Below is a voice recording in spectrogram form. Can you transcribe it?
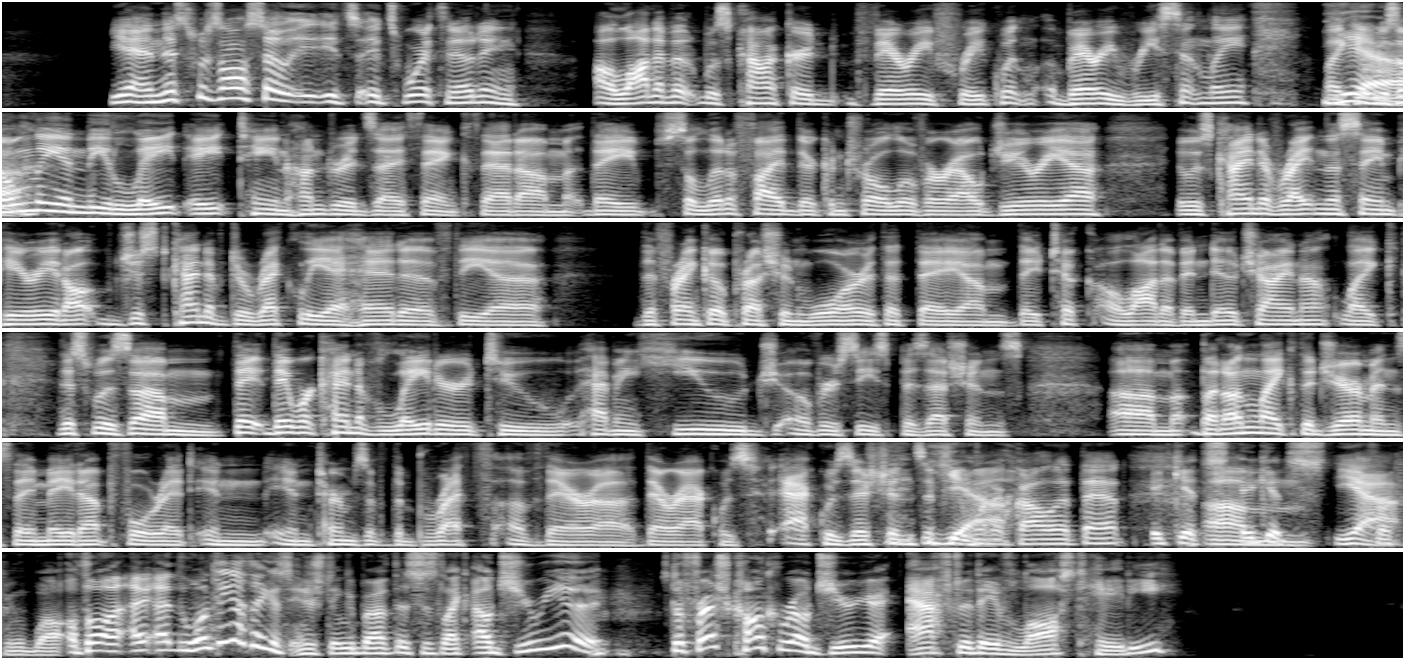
Yeah, and this was also it's it's worth noting a lot of it was conquered very frequent very recently. Like it was only in the late 1800s I think that um they solidified their control over Algeria. It was kind of right in the same period all, just kind of directly ahead of the uh the Franco-Prussian War that they um they took a lot of Indochina. Like this was um they they were kind of later to having huge overseas possessions. Um, but unlike the Germans, they made up for it in in terms of the breadth of their uh, their acquis- acquisitions, if Yeah. you want to call it that. It gets Um, it gets yeah. fucking well. Although I, I, the one thing I think is interesting about this is like Algeria, the French conquer Algeria after they've lost Haiti,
